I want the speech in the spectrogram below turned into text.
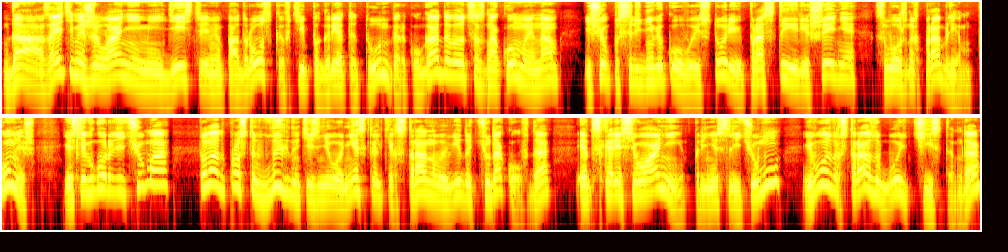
Да, за этими желаниями и действиями подростков типа Греты Тунберг угадываются знакомые нам еще по средневековой истории простые решения сложных проблем. Помнишь, если в городе чума, то надо просто выгнать из него нескольких странного вида чудаков, да? Это, скорее всего, они принесли чуму, и воздух сразу будет чистым, да?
